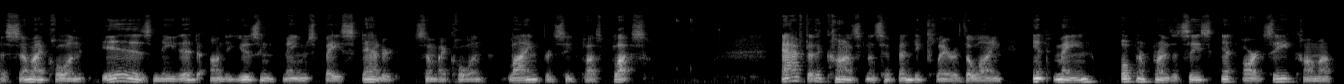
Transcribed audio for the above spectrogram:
a semicolon is needed on the using namespace standard semicolon line for C++. After the constants have been declared, the line int main, open parentheses, int argc, comma,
